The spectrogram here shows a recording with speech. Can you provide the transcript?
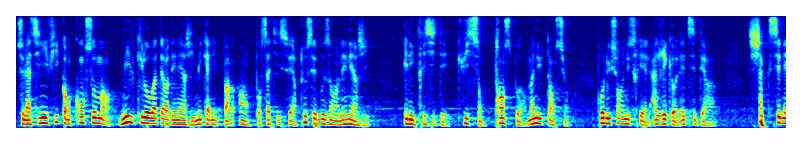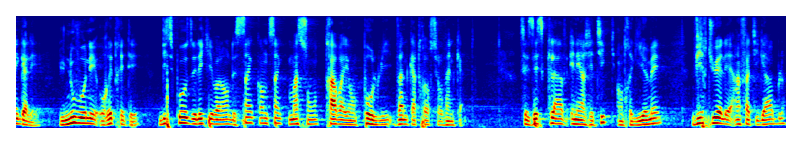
Cela signifie qu'en consommant 1000 kWh d'énergie mécanique par an pour satisfaire tous ses besoins en énergie, électricité, cuisson, transport, manutention, production industrielle, agricole, etc., chaque Sénégalais, du nouveau-né au retraité, dispose de l'équivalent de 55 maçons travaillant pour lui 24 heures sur 24. Ces esclaves énergétiques, entre guillemets, virtuels et infatigables,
